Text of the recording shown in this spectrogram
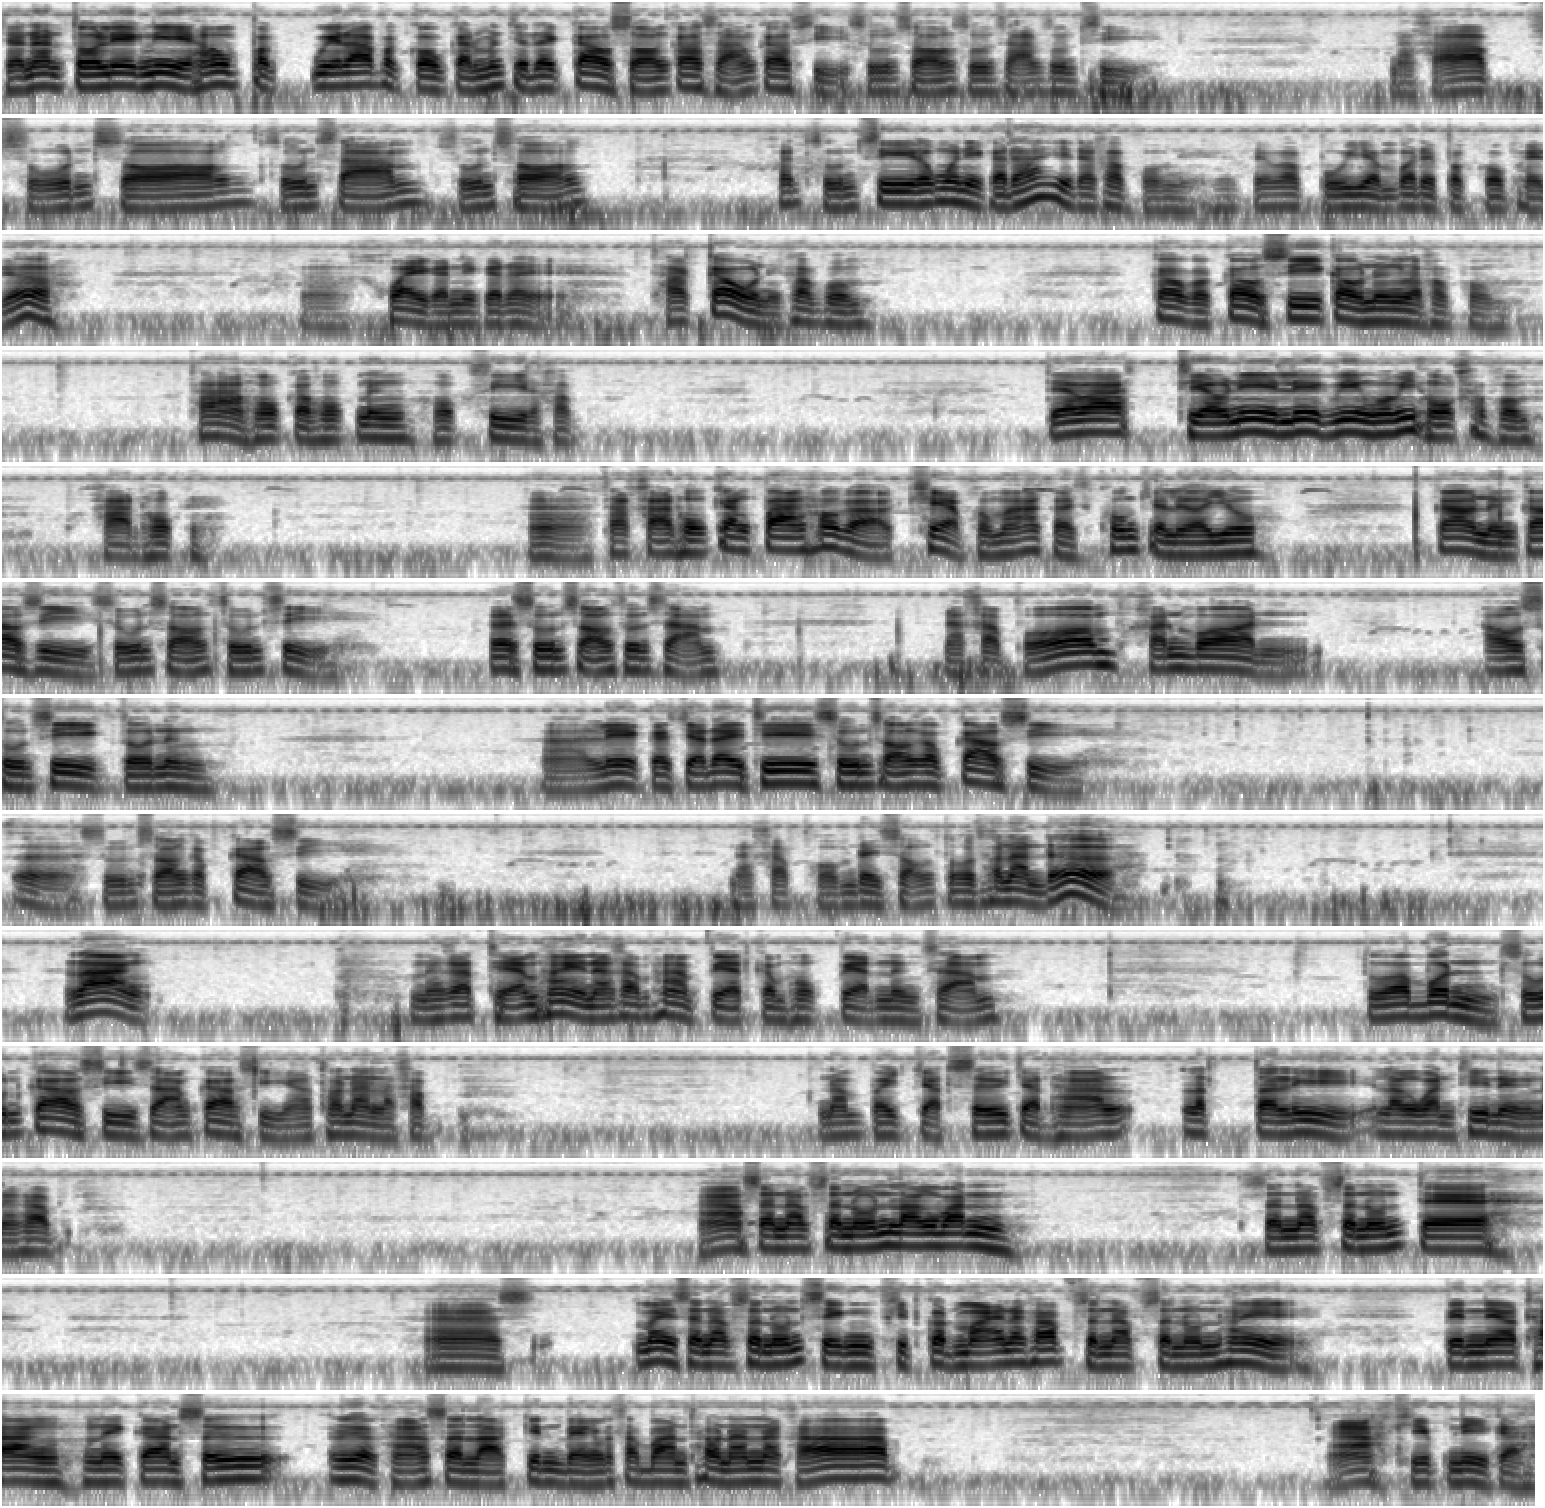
ฉะนั้นตัวเลขนี่เขาเวลาประกอบกันมันจะได้เก้าสองเก้าสามเก้าสี่ศูนย์สองศูนย์สามศูนย์สี่นะครับศูนย์สองศูนย์สามศูนย์สองคันศูนย์สี่ลงมานี่ก็ได้นะครับผมนี่แต่ว่าปูเยี่ยมบ่ได้ประกบให้เด้ออ่าไขว้กันนี่ก็ได้ ถ้าเก้านี่ครับผมเก้ากับเก้าสี่เก้าหนึ่งแหละครับผม ถ้าหกกับหกหนึ่งหกสี่แหละครับ แต่ว่าเที่ยวนี้เลขวิ่งว่ามีหกครับผม ขาดหกเลยอ่าถ้าขาดหกกลางปางเขาก็แคบเข้ามาก็คงจะเหลืออยู่เก้าหนึ่งเก้าสี่ศูนย์สองศูนย์สี่เออศูนย์สองศูนย์สามนะครับผมคันบอลเอาศูนย์สี่อีกตัวหนึ่ง เลขก็จะได้ที่ศูนย์สองกับเก้าสี่เออศูนย์สองกับเก้าสี่นะครับ ผมได้สองตัวเท่านั้นเด้อล่างนะครับแถมให้นะครับห้าแปดกับหกแปดหนึ่งสามตัวบนศูนย์เก้าสี่สามเอาเท่านั้นแหละครับนำไปจัดซื้อจัดหาลอตเตอรี่รางวัลที่หนึ่งนะครับ อาสนับสนุนรางวัลสนับสนุนแต่อ่าไม่สนับสนุนสิ่งผิดกฎหมายนะครับ สนับสนุนให้เป็นแนวทางในการซื้อเลือกหาสลากกินแบ่งรัฐบาลเท่านั้นนะครับอะคลิปนี้ก็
